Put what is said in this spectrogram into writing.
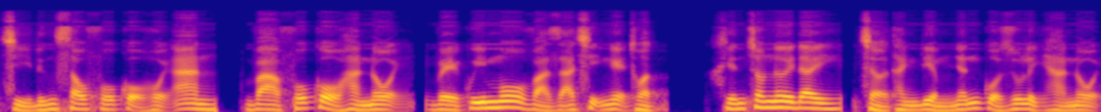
chỉ đứng sau phố cổ Hội An, và phố cổ Hà Nội, về quy mô và giá trị nghệ thuật, khiến cho nơi đây, trở thành điểm nhấn của du lịch Hà Nội.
